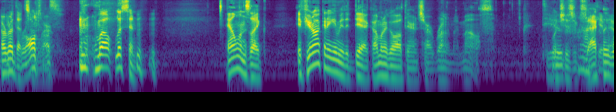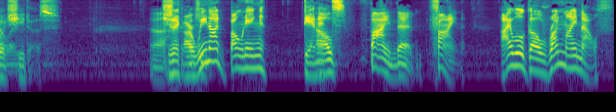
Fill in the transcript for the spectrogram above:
I read that somewhere. us. Well, listen, Ellen's like, if you're not going to give me the dick, I'm going to go out there and start running my mouth, Dude, which is exactly what Ellen. she does. Uh, She's like, "Are she- we not boning? Damn it! Oh, fine then. Fine, I will go run my mouth."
